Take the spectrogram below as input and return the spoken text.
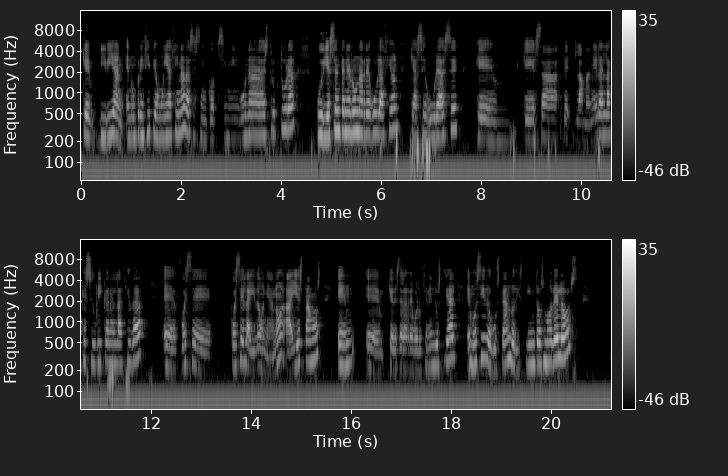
que vivían en un principio muy hacinadas y sin, sin ninguna estructura, pudiesen tener una regulación que asegurase que, esa, la manera en la que se ubican en la ciudad eh, fuese, fuese la idónea. ¿no? Ahí estamos en eh, que desde la revolución industrial hemos ido buscando distintos modelos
